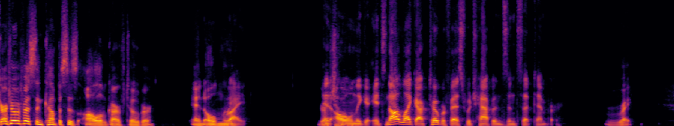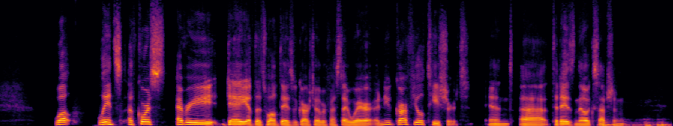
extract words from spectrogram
Garftoberfest encompasses all of Garftober and only Right. And only, it's not like Oktoberfest, which happens in September. Right. Well, Lance, of course, every day of the 12 days of Garftoberfest, I wear a new Garfield t shirt. And uh, today is no exception.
